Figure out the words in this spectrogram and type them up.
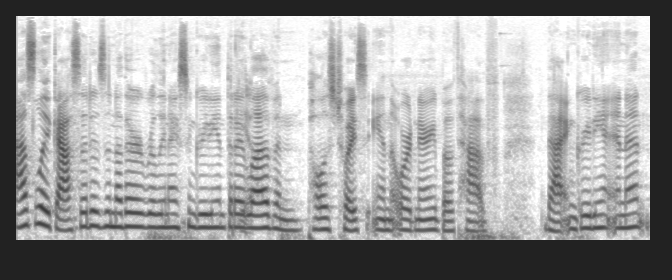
azelaic acid is another really nice ingredient that I love, and Paula's Choice and the Ordinary both have that ingredient in it.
